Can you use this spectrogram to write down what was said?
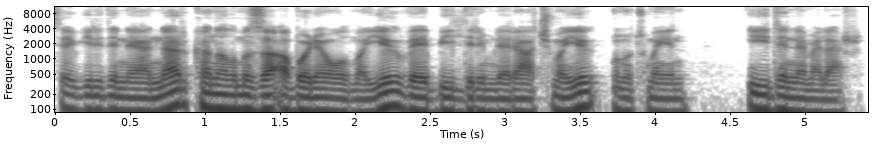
Sevgili dinleyenler kanalımıza abone olmayı ve bildirimleri açmayı unutmayın. İyi dinlemeler.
